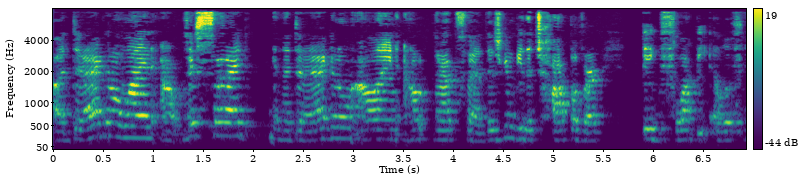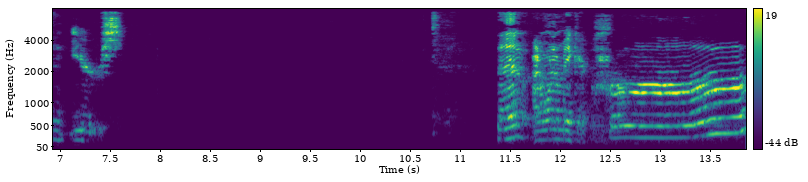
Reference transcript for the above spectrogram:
a diagonal line out this side and a diagonal line out that side. There's going to be the top of our big floppy elephant ears. Then I want to make a curve.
